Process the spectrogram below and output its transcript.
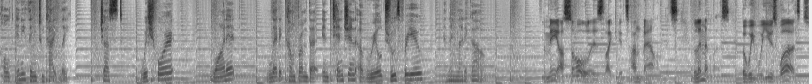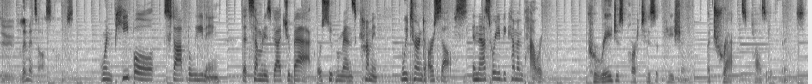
hold anything too tightly. Just wish for it, want it, let it come from the intention of real truth for you, and then let it go. For me, our soul is like it's unbound, it's limitless, but we will use words to limit ourselves. When people stop believing that somebody's got your back or Superman's coming, we turn to ourselves, and that's where you become empowered. Courageous participation attracts positive things.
